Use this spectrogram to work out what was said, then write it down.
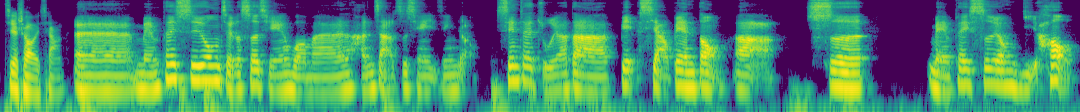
介绍一下呢？呃，免费试用这个事情，我们很早之前已经有，现在主要的变小变动啊是免费试用以后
